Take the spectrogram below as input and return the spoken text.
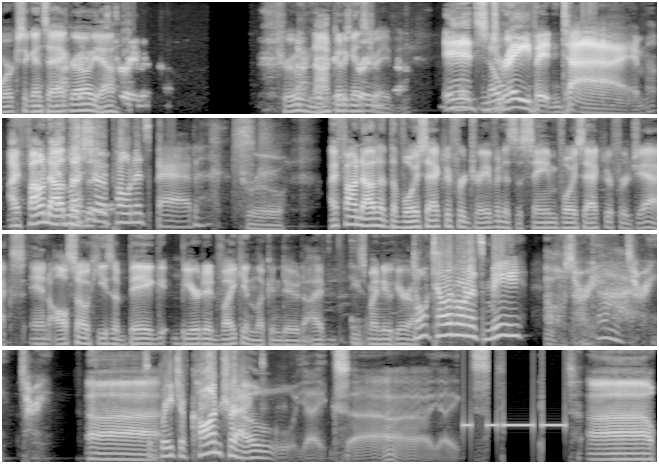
Works against Not aggro, good yeah. Draven. True. not Not good good against against Draven. It's Nope. Draven time. I found out Unless that your the, opponent's bad. True. I found out that the voice actor for Draven is the same voice actor for Jax, and also he's a big bearded Viking looking dude. I he's my new hero. Don't tell everyone it's me. oh, sorry, God. sorry, sorry. It's Uh, a breach of contract. oh, yikes! Uh, yikes! Uh,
